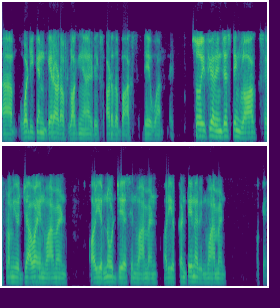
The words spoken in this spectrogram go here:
uh, what you can get out of logging analytics out of the box day one. Right? So if you're ingesting logs, say from your Java environment or your Node.js environment or your container environment, okay,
